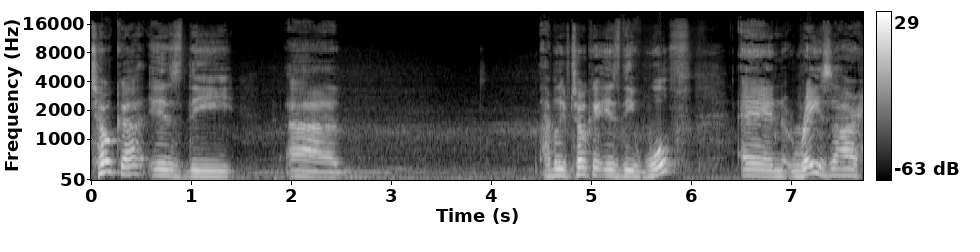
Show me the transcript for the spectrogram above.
Tokka is the, uh, I believe Tokka is the wolf, and Rahzar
